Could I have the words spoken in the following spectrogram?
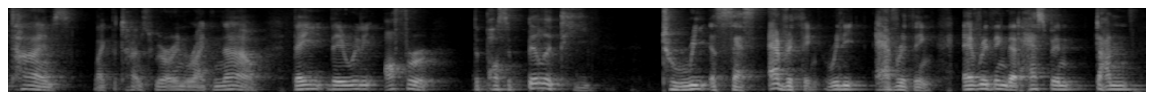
times, like the times we are in right now, they, they really offer the possibility to reassess everything, really everything, everything that has been done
